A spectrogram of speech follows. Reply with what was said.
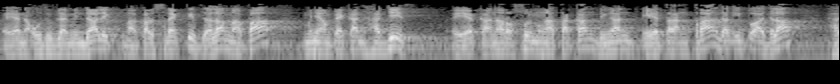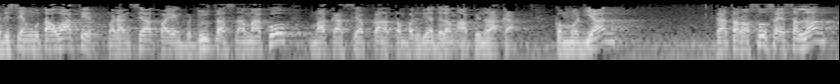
Ya, naudzubillah min dalik. Maka harus selektif dalam apa? menyampaikan hadis. Ya, karena Rasul mengatakan dengan ya, terang-terang dan itu adalah hadis yang mutawatir. Barang siapa yang berdusta namaku, maka siapkanlah tempat duduknya dalam api neraka. Kemudian kata Rasul SAW,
